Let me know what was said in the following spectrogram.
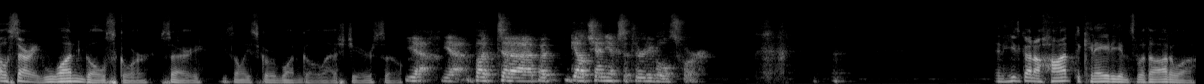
Oh, sorry, one goal scorer. Sorry, he's only scored one goal last year. So Yeah, yeah, but uh, but Galchenyuk's a thirty goal scorer. and he's going to haunt the Canadiens with Ottawa.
